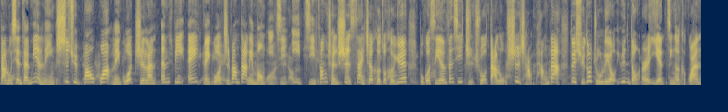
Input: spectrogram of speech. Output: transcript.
大陆现在面临失去包括美国职篮 NBA、美国职棒大联盟以及一级方程式赛车合作合约。不过，CN 分析指出，大陆市场庞大，对许多主流运动而言金额可观。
